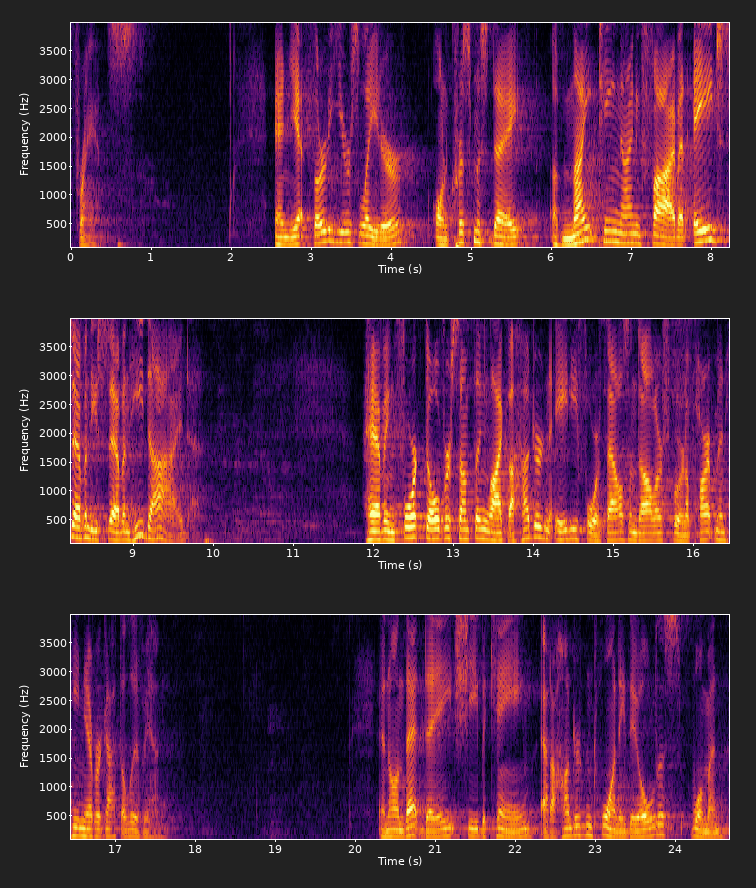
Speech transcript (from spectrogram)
France. And yet, 30 years later, on Christmas Day of 1995, at age 77, he died, having forked over something like $184,000 for an apartment he never got to live in. And on that day, she became, at 120, the oldest woman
